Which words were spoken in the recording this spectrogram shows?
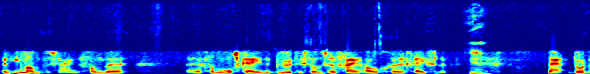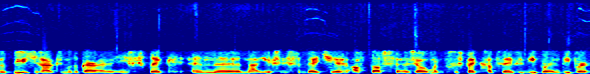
een imam te zijn van de, eh, van de moskee in de buurt. Dus dat is een vrij hoog eh, geestelijk. Ja. Nou ja, door dat biertje raken ze met elkaar in gesprek. En nou, eerst is het een beetje aftasten en zo, maar het gesprek gaat steeds dieper en dieper.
